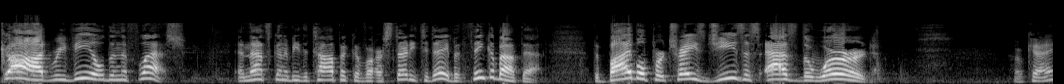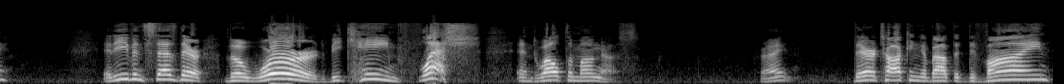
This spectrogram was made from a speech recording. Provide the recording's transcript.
God revealed in the flesh. And that's going to be the topic of our study today. But think about that. The Bible portrays Jesus as the Word. Okay? It even says there, the Word became flesh and dwelt among us. Right? They're talking about the divine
